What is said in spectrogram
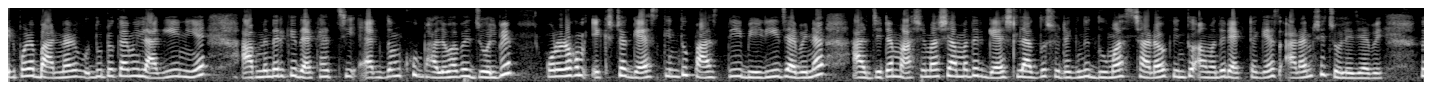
এরপরে বার্নার দুটোকে আমি লাগিয়ে নিয়ে আপনাদেরকে দেখাচ্ছি, একদম খুব ভালোভাবে জ্বলবে। কোনো রকম এক্সট্রা গ্যাস কিন্তু পাশ দিয়ে বেরিয়ে যাবে না। আর যেটা মাসে মাসে আমাদের গ্যাস লাগতো, সেটা কিন্তু দু মাস ছাড়াও কিন্তু আমাদের একটা গ্যাস আরামসে চলে যাবে। তো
